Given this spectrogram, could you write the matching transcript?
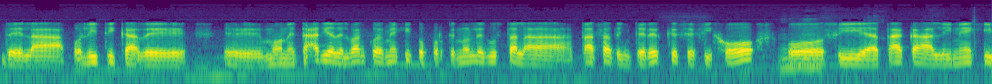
de la política de eh, monetaria del Banco de México porque no le gusta la tasa de interés que se fijó o si ataca al INEGI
